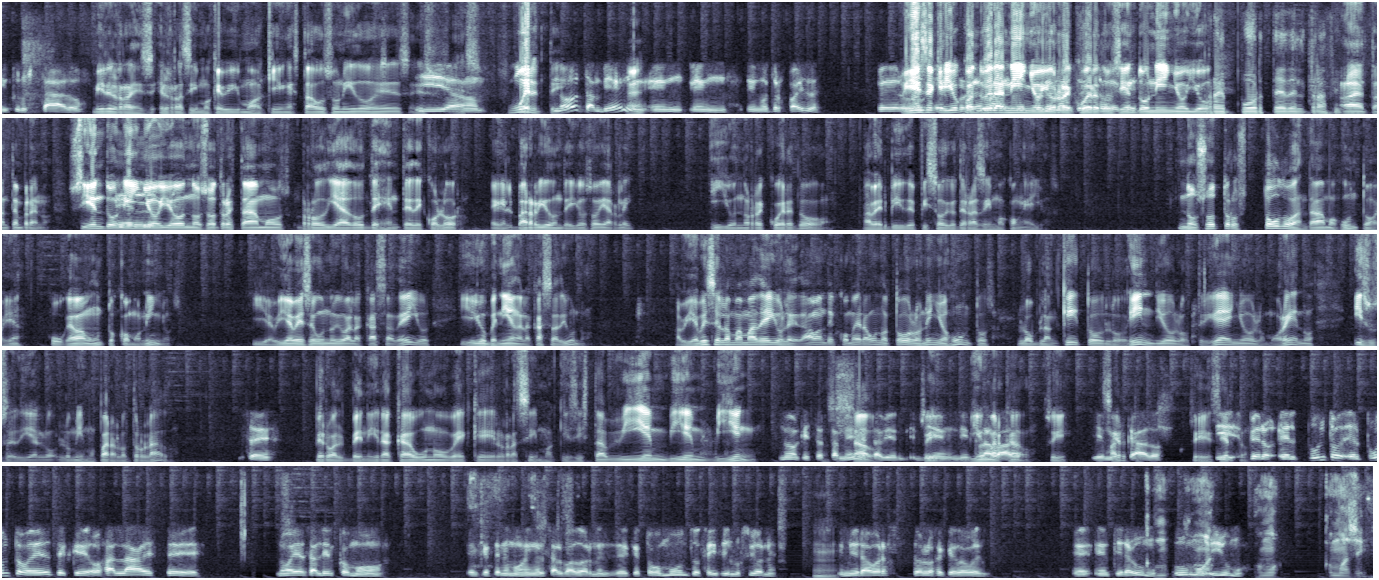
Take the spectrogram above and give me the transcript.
incrustado Mire, el, raci- el racismo que vivimos aquí en Estados Unidos es, es- Y, es um, fuerte. no también ¿Eh? en, en, en otros países pero Fíjese que yo cuando era niño, yo recuerdo, que- siendo niño yo, Reporte del tráfico. ah, tan temprano, siendo El- niño yo, nosotros estábamos rodeados de gente de color, en el barrio donde yo soy, Arley, y yo no recuerdo haber vivido episodios de racismo con ellos. Nosotros todos andábamos juntos allá, jugábamos juntos como niños, y había veces uno iba a la casa de ellos y ellos venían a la casa de uno. Había veces la mamá de ellos le daban de comer a uno todos los niños juntos, los blanquitos, los indios, los trigueños, los morenos, y sucedía lo, lo mismo para el otro lado. sí Pero al venir acá uno ve que el racismo aquí sí está bien, bien, bien. no aquí está también marcado. está bien Sí, bien bien, marcado. Sí, bien es cierto. marcado Sí, es Y- cierto. pero el punto el punto es de que ojalá este no vaya a salir como el que tenemos en El Salvador, ¿me entiendes? que todo el mundo se hizo ilusiones. Mm. Y mira, ahora solo se quedó en, en- en tirar humo, ¿Cómo- humo cómo- y humo. ¿Cómo, cómo así?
